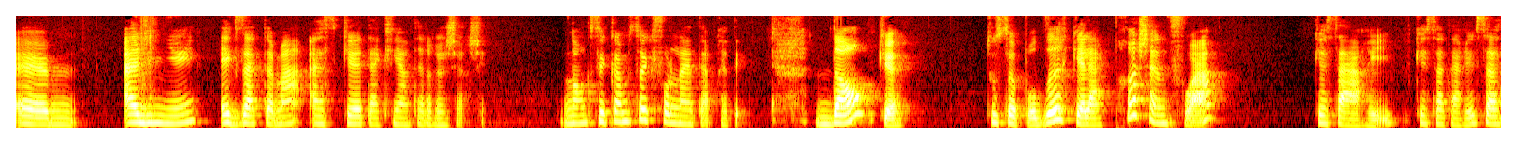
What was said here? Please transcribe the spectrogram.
euh, aligné exactement à ce que ta clientèle recherchait. Donc, c'est comme ça qu'il faut l'interpréter. Donc, tout ça pour dire que la prochaine fois que ça arrive, que ça t'arrive, ça,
